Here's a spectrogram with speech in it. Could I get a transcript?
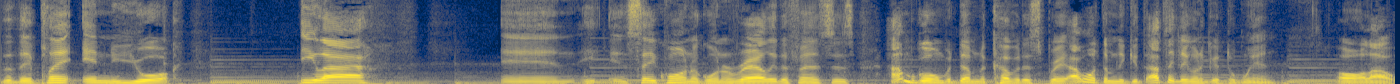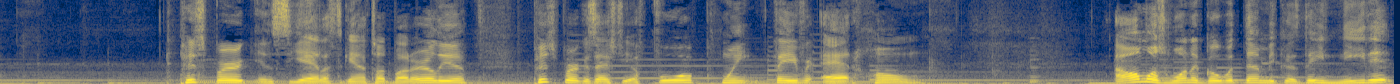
They play in New York. Eli and and Saquon are going to rally the fences. I'm going with them to cover the spread. I want them to get. I think they're going to get the win, all out. Pittsburgh and Seattle. That's the game I talked about earlier. Pittsburgh is actually a four-point favorite at home. I almost want to go with them because they need it.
